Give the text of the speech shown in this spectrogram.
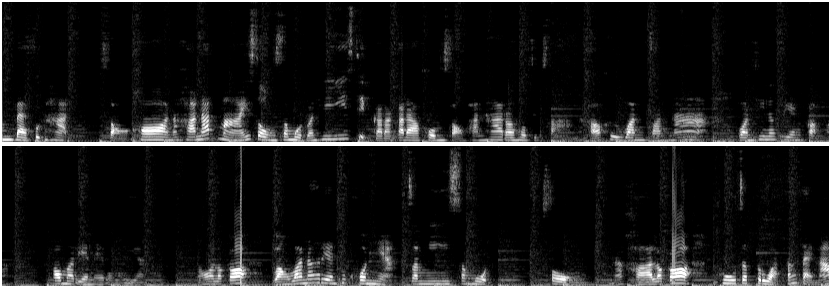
ำแบบฝึกหัด 2 ข้อนะคะ นัดหมายส่งสมุดวันที่ 20 กรกฎาคม 2563 นะคะ คือวันจันทร์หน้า วันที่นักเรียนกลับมาเข้ามาเรียนในโรงเรียนเนาะแล้วก็หวังว่านักเรียนทุกคนเนี่ยจะมีสมุด ส่งนะคะ แล้วก็ครูจะตรวจตั้งแต่หน้า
